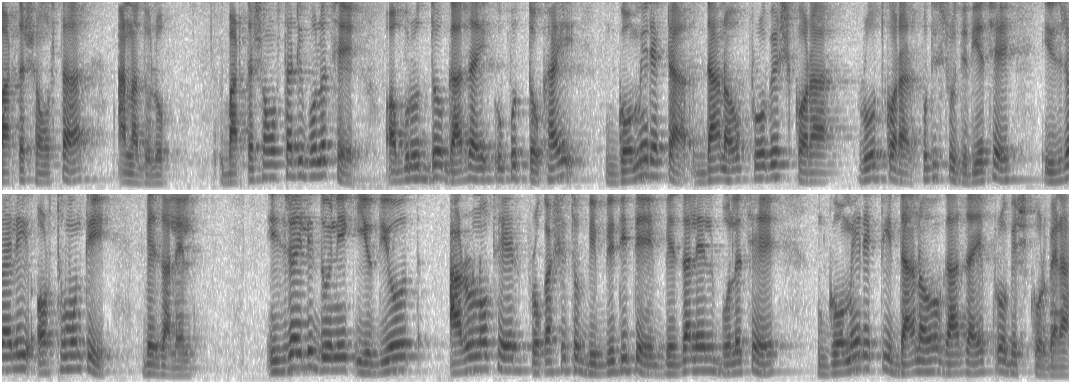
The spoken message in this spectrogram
বার্তা সংস্থা আনাদোলো। বার্তা সংস্থাটি বলেছে, অবরুদ্ধ গাজায় উপত্যকায় গমের একটা দানাও প্রবেশ করা, রোধ করার প্রতিশ্রুতি দিয়েছে ইসরায়েলি অর্থমন্ত্রী বেজালেল। ইসরায়েলি দৈনিক ইউদিয়ত আরোনথের প্রকাশিত বিবৃতিতে বেজালেল বলেছে, গমের একটি দানাও গাজায় প্রবেশ করবে না।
